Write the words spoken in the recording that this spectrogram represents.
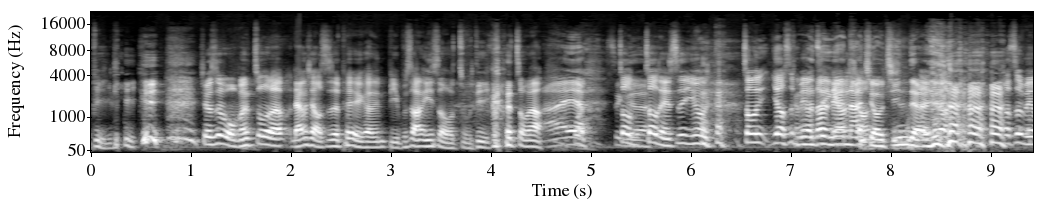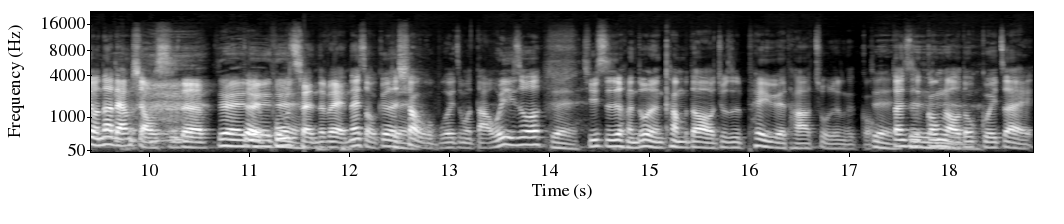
比例，就是我们做了两小时的配乐，可能比不上一首主题歌重要。哎呀，重重点是因为 重要是没有那拿两小酒精的，要 是没有那两小时的对对对铺陈，对不对？那首歌的效果不会这么大。我意思说，对，其实很多人看不到，就是配乐他做的那个功对，但是功劳都归在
